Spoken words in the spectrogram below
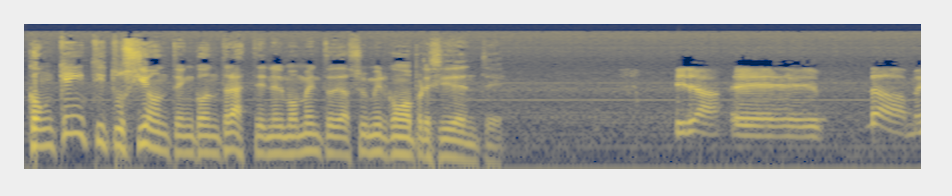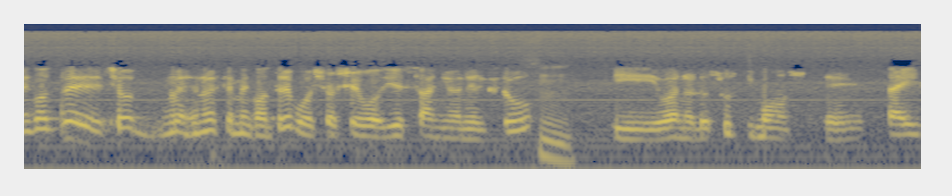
¿Con qué institución te encontraste en el momento de asumir como presidente? Mira, eh, no, me encontré, yo no es, que me encontré porque yo llevo 10 años en el club mm. y bueno, los últimos eh, seis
